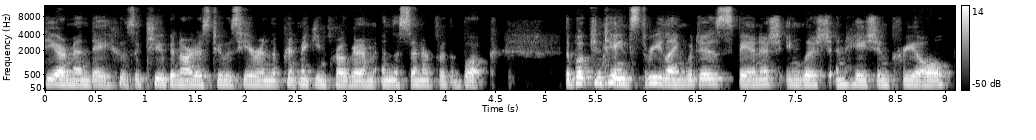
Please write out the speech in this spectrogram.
Diarmende, who's a Cuban artist who was here in the printmaking program and the Center for the Book. The book contains three languages, Spanish, English, and Haitian Creole.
